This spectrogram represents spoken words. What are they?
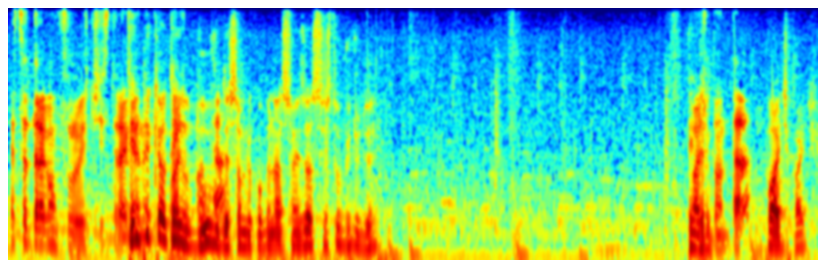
Essa Dragon Fruit estragando Sempre que eu tenho dúvidas sobre combinações, eu assisto o vídeo dele. Tem Pode dra- plantar? Pode, pode.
